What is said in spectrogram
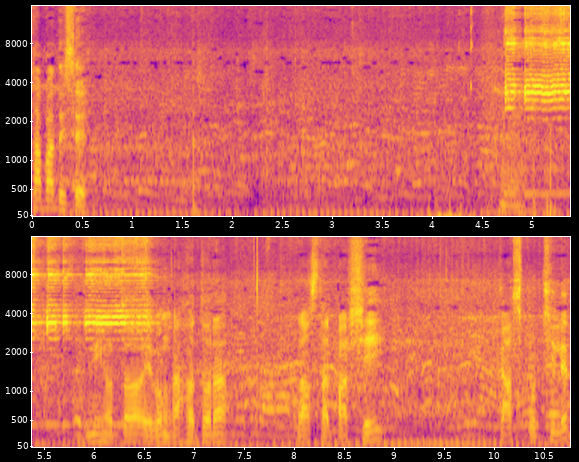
চাপা দিছে। হ্যাঁ। নিহত এবং আহতরা রাস্তার পাশেই কাজ করছিলেন।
